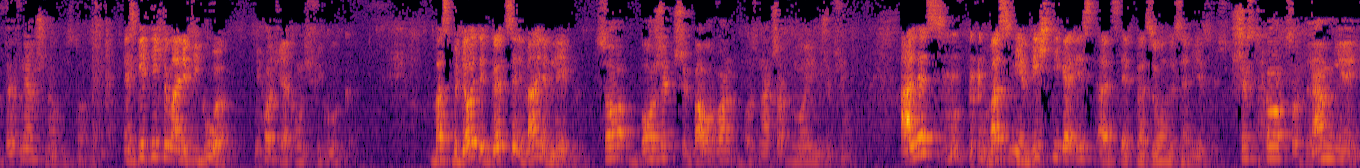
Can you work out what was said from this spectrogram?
wewnętrzną historię. Es geht nicht um eine Figur. Nie chodzi o jakąś figurkę. Was bedeutet Götze in meinem Leben? Co Bożek czy bałwan oznacza w moim życiu? Alles, was mir wichtiger ist als der Person des Herrn Jesus. Wszystko, co dla mnie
